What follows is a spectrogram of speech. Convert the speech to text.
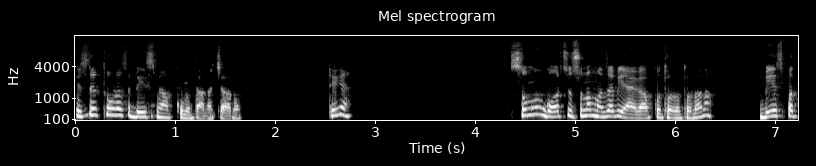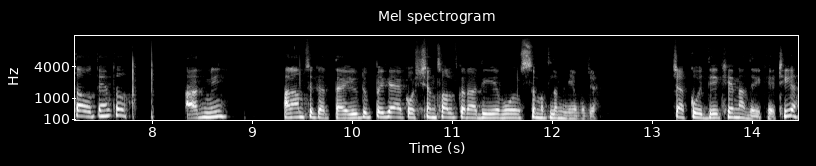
इसलिए थोड़ा सा बेस में आपको बताना चाह रहा हूँ। ठीक है? सुनो, गौर से सुनो, मज़ा भी आएगा आपको थोड़ा थोड़ा ना। बेस पता होते हैं तो आदमी आराम से करता है। यूट्यूब पे क्या क्वेश्चन सॉल्व करा दिए, वो उससे मतलब नहीं है मुझे। चाहे कोई देखे ना देखे, ठीक है?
